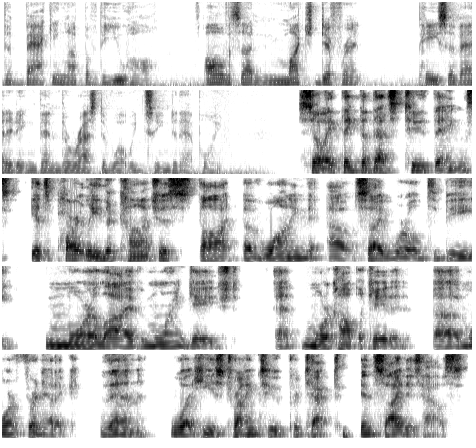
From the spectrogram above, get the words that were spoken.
the backing up of the u-haul. All of a sudden much different pace of editing than the rest of what we'd seen to that point. So i think that that's two things. It's partly the conscious thought of wanting the outside world to be more alive more engaged and more complicated, uh, more frenetic than what he's trying to protect inside his house.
